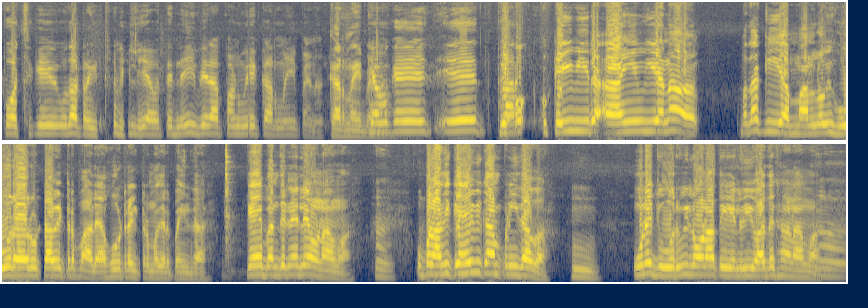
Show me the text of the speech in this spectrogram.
ਪੁੱਛ ਕੇ ਉਹਦਾ ਟਰੈਕਟਰ ਵੀ ਲਿਆਓ ਤੇ ਨਹੀਂ ਫਿਰ ਆਪਾਂ ਨੂੰ ਇਹ ਕਰਨਾ ਹੀ ਪੈਣਾ। ਕਰਨਾ ਹੀ ਪੈਣਾ। ਕਿਉਂਕਿ ਇਹ ਤੇ ਉਹ ਉਹ ਕਈ ਵੀਰ ਆਏ ਵੀ ਆ ਨਾ ਪਤਾ ਕੀ ਆ ਮੰਨ ਲਓ ਵੀ ਹੋਰ ਰੋਟਾਵੇਟਰ ਪਾ ਲਿਆ ਹੋਰ ਟਰੈਕਟਰ ਮਗਰ ਪੈਂਦਾ। ਕਿਸੇ ਬੰਦੇ ਨੇ ਲਿਆਉਣਾ ਵਾ। ਹਾਂ। ਉਹ ਭਲਾ ਦੀ ਕਿਸੇ ਵੀ ਕੰਪਨੀ ਦਾ ਵਾ। ਹੂੰ। ਉਹਨੇ ਜ਼ੋਰ ਵੀ ਲਾਉਣਾ ਤੇਲ ਵੀ ਵੱਧ ਖਾਣਾ ਵਾ। ਹਾਂ।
